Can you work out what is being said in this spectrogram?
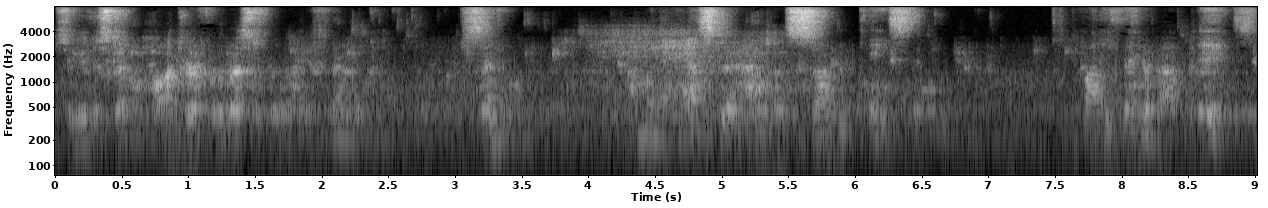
So you're just gonna haunt her for the rest of her life, then? Simple. I'm gonna ask her how her son tasted. Funny thing about pigs,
